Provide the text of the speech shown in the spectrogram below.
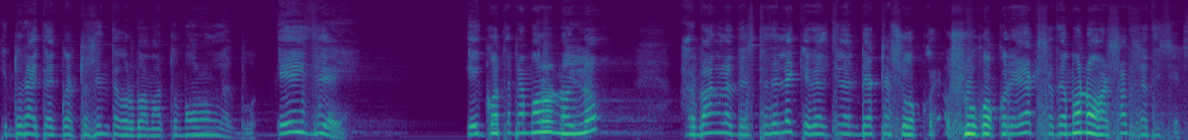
কিন্তু রাইতে একবার তো চিন্তা করব, আমার তো মরণ লাগবো। এই যে, এই কথাটা মরণ হইল, আর বাংলাদেশটা যে লিখে দিয়েছিলেন একটা সুখ সুখ করে একসাথে মনে হওয়ার সাথে সাথে শেষ।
